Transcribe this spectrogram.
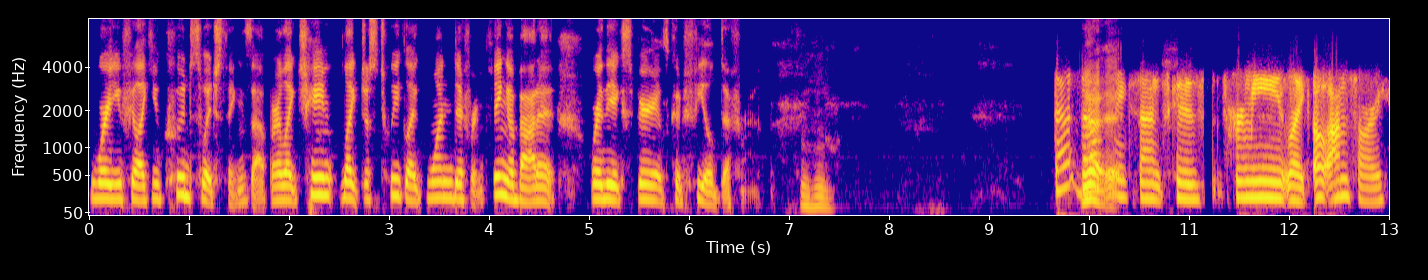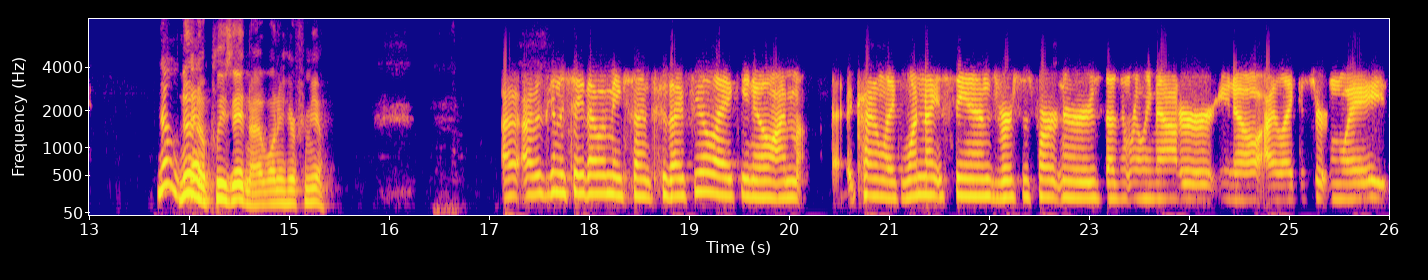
where you feel like you could switch things up or like change like just tweak like one different thing about it where the experience could feel different. Mm-hmm. that that yeah, makes sense because for me like oh i'm sorry. No no no please aiden i want to hear from you. I, I was going to say that would make sense because i feel like you know i'm uh, kind of like one night stands versus partners doesn't really matter you know i like a certain way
